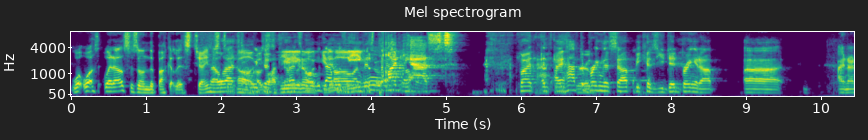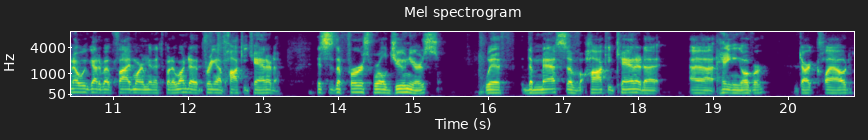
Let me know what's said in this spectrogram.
What what what else is on the bucket list, James? No, that's what Oh, just- you, you know, what- you that was leave the this podcast. But I, I have to bring this up because you did bring it up. Uh, and I know we've got about five more minutes, but I wanted to bring up Hockey Canada. This is the first World Juniors with the mess of Hockey Canada uh, hanging over, dark cloud.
